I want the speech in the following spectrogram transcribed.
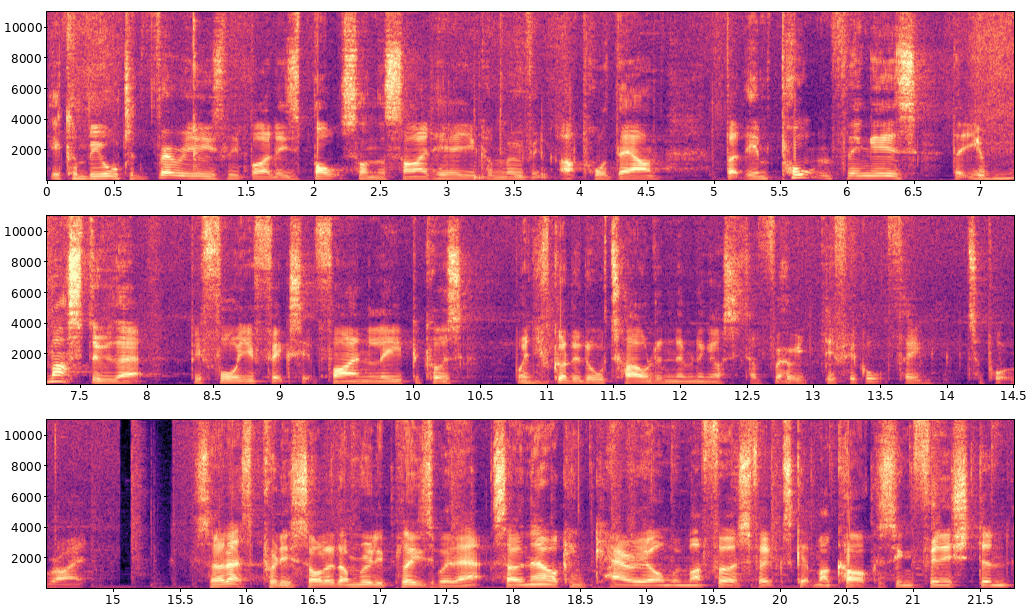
it can be altered very easily by these bolts on the side here. You can move it up or down. But the important thing is that you must do that before you fix it finally because when you've got it all tiled and everything else, it's a very difficult thing to put right. So that's pretty solid, I'm really pleased with that. So now I can carry on with my first fix, get my carcassing finished and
